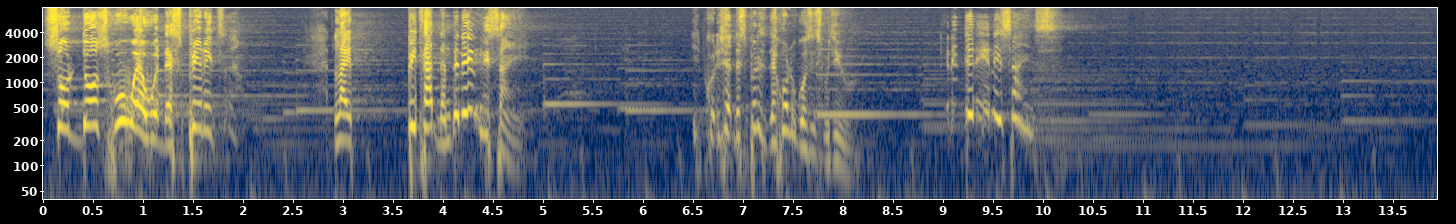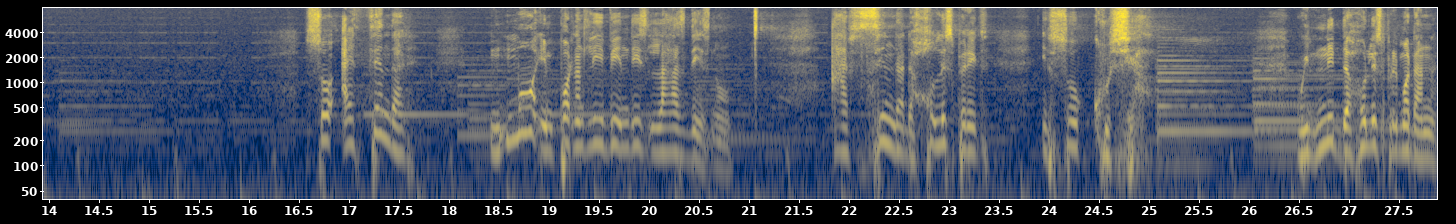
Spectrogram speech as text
So those who were with the spirit, like Peter, them they didn't need sign. Because he said the spirit, the Holy Ghost is with you. They didn't, they didn't signs. So I think that more importantly, even in these last days, no, I've seen that the Holy Spirit is so crucial. We need the Holy Spirit more than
